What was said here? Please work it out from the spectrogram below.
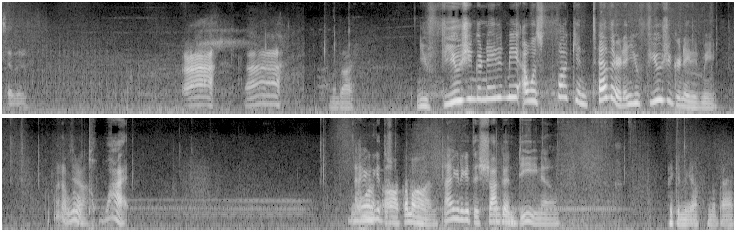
Tether. Ah! Ah! I'm gonna die. You fusion grenaded me? I was fucking tethered and you fusion grenaded me. What a little Yeah. twat. Now I you're gonna wanna- get the Oh, come on. now you're gonna get the shotgun D now. Picking me up from the back.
